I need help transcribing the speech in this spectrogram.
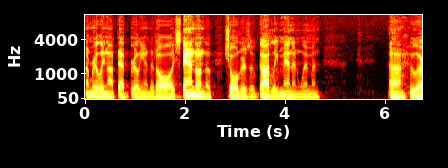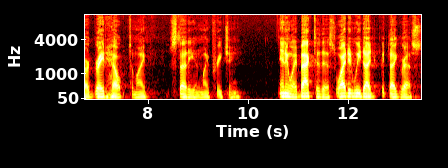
I'm really not that brilliant at all. I stand on the shoulders of godly men and women uh, who are great help to my study and my preaching. Anyway, back to this. Why did we dig- digress?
